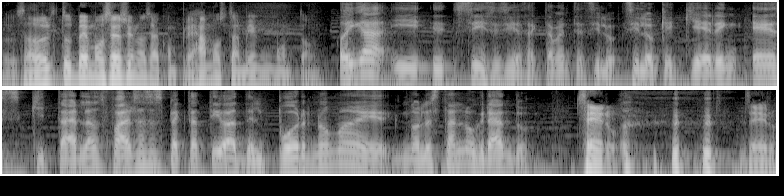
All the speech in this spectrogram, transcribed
Los adultos vemos eso y nos acomplejamos también un montón. Oiga, y, y- sí, sí, sí, exactamente. Si lo, si lo que quieren es quitar las falsas expectativas del porno, mae, no lo están logrando Cero. Cero.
